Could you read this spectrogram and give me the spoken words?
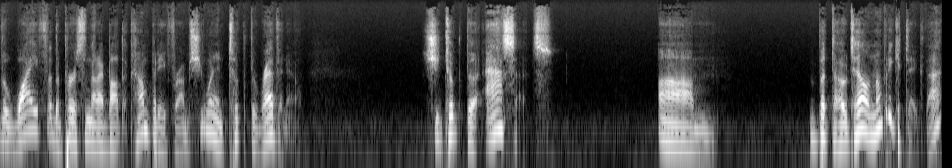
the wife of the person that I bought the company from, she went and took the revenue. She took the assets. Um, but the hotel, nobody could take that.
